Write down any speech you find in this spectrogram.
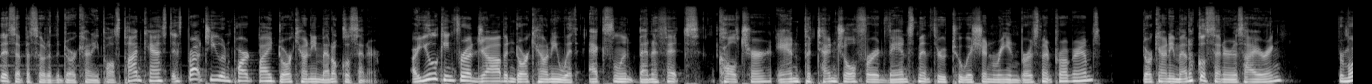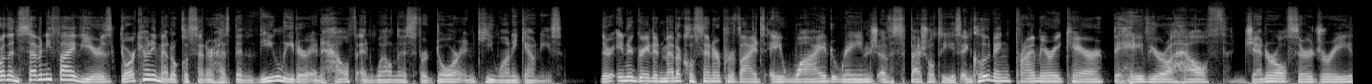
This episode of the Door County Pulse podcast is brought to you in part by Door County Medical Center. Are you looking for a job in Door County with excellent benefits, culture, and potential for advancement through tuition reimbursement programs? Door County Medical Center is hiring. For more than 75 years, Door County Medical Center has been the leader in health and wellness for Door and Kewaunee counties. Their integrated medical center provides a wide range of specialties, including primary care, behavioral health, general surgery,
